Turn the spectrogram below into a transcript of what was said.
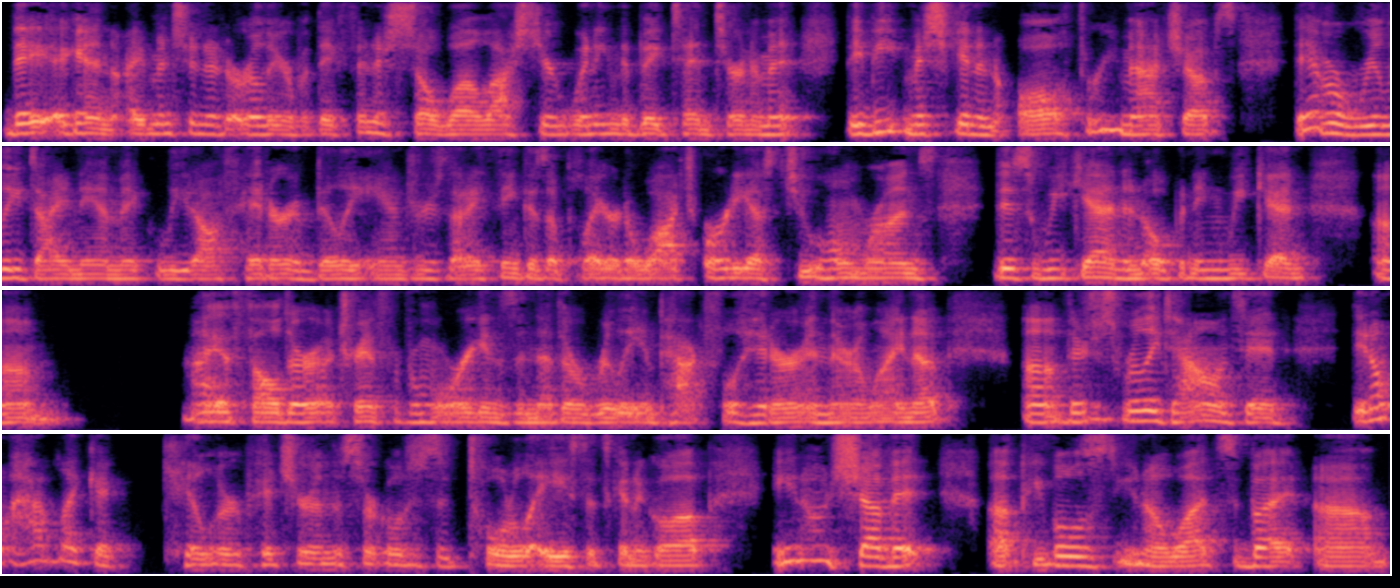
They, again, I mentioned it earlier, but they finished so well last year, winning the Big Ten tournament. They beat Michigan in all three matchups. They have a really dynamic leadoff hitter in Billie Andrews that I think is a player to watch. Already has two home runs this weekend and opening weekend. Um, Mya Felder, a transfer from Oregon, is another really impactful hitter in their lineup. Um, they're just really talented. They don't have like a killer pitcher in the circle, just a total ace that's going to go up, you know, and shove it up people's, you know, what's. But um,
